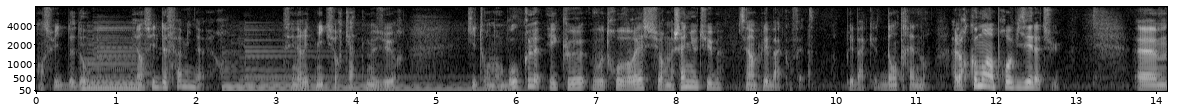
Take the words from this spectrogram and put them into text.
ensuite de Do et ensuite de Fa mineur. C'est une rythmique sur quatre mesures qui tourne en boucle et que vous trouverez sur ma chaîne YouTube. C'est un playback en fait, playback d'entraînement. Alors comment improviser là-dessus euh,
